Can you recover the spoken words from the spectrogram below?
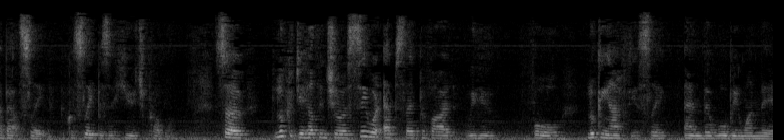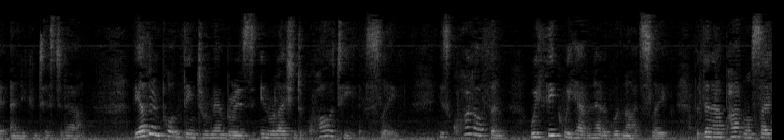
about sleep because sleep is a huge problem. So look at your health insurer, see what apps they provide with you for looking after your sleep, and there will be one there, and you can test it out. The other important thing to remember is in relation to quality of sleep is quite often we think we haven't had a good night's sleep, but then our partner will say,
